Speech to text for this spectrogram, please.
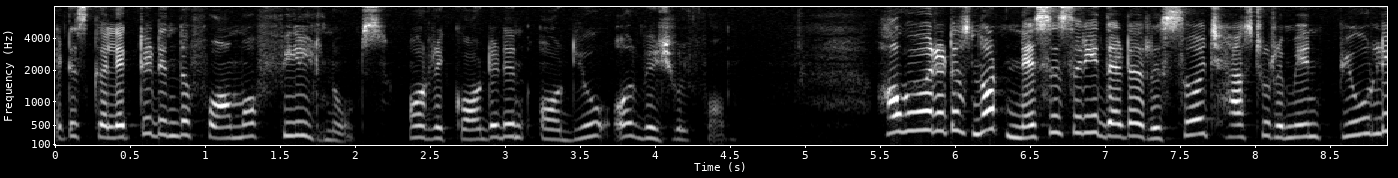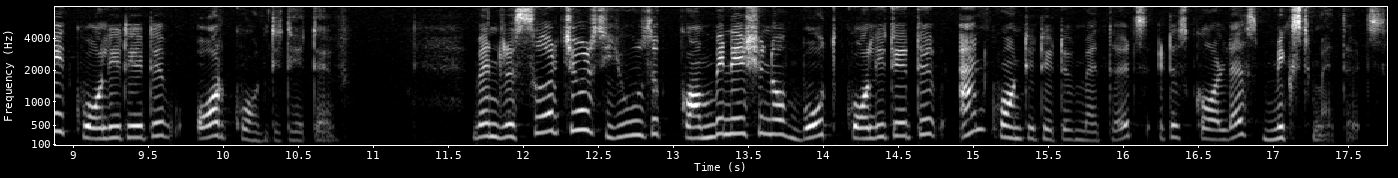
It is collected in the form of field notes or recorded in audio or visual form. However, it is not necessary that a research has to remain purely qualitative or quantitative. When researchers use a combination of both qualitative and quantitative methods, it is called as mixed methods.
